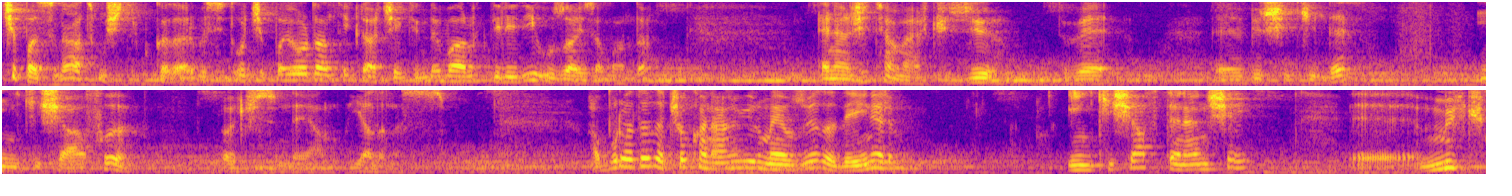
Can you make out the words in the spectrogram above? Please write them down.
çıpasını atmıştır. Bu kadar basit. O çıpayı oradan tekrar çektiğinde varlık dilediği uzay zamanda enerji temerküzü ve e, bir şekilde inkişafı ölçüsünde yalınız. Ha burada da çok önemli bir mevzuya da değinelim. İnkişaf denen şey e, mülk,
